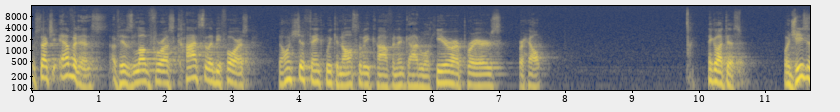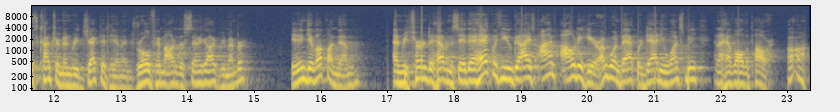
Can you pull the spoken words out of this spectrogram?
With such evidence of His love for us constantly before us, don't you think we can also be confident God will hear our prayers for help? Think about this. When Jesus' countrymen rejected him and drove him out of the synagogue, remember? He didn't give up on them and return to heaven and say, The heck with you guys, I'm out of here. I'm going back where daddy wants me and I have all the power. Uh uh-uh. uh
